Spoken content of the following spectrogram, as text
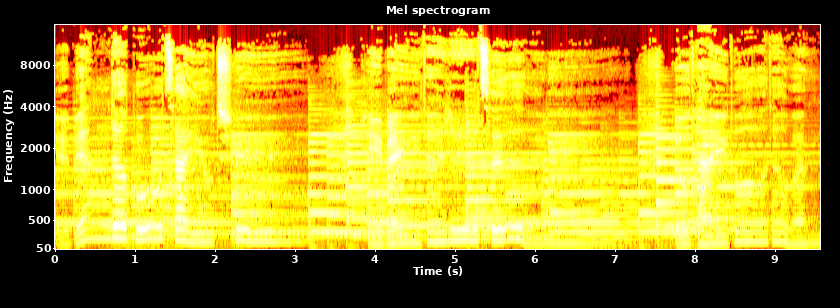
也变得不再有趣，疲惫的日子里有太多的问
